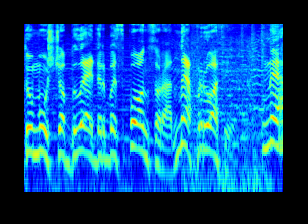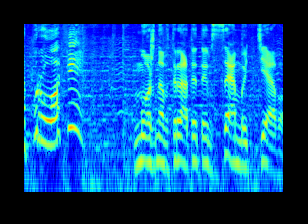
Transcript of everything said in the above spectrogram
Тому що блейдер без спонсора не профі. Не профі? Можна втратити все миттєво.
